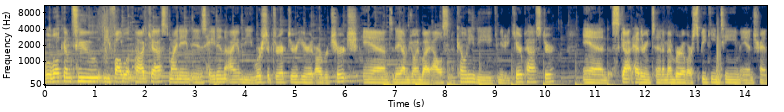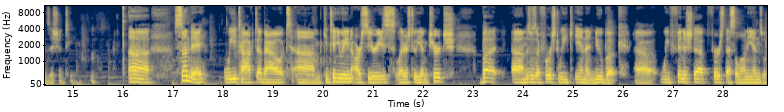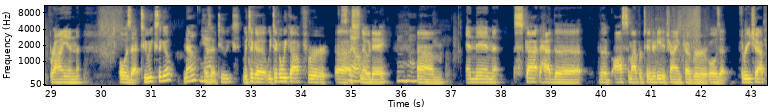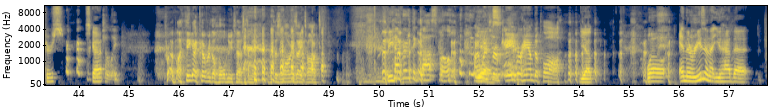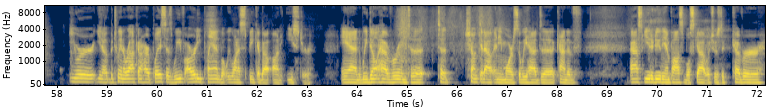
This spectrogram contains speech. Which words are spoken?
Well, welcome to the follow up podcast. My name is Hayden. I am the worship director here at Arbor Church, and today I'm joined by Allison Aconi, the community care pastor, and Scott Hetherington, a member of our speaking team and transition team. Uh, Sunday, we talked about um, continuing our series, Letters to a Young Church, but um, this was our first week in a new book. Uh, we finished up First Thessalonians with Brian. What was that? Two weeks ago now? Yeah. Was that two weeks? We took a we took a week off for uh, a Snow. snow day, Mhm. um, and then Scott had the the awesome opportunity to try and cover what was that? Three chapters, Scott. Virtually. I think I covered the whole New Testament with as long as I talked. We covered the gospel. I went from Abraham to Paul. yep. Well, and the reason that you had that you were, you know, between a rock and a hard place is we've already planned what we want to speak about on Easter. And we don't have room to to chunk it out anymore, so we had to kind of ask you to do the impossible, Scott, which was to cover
